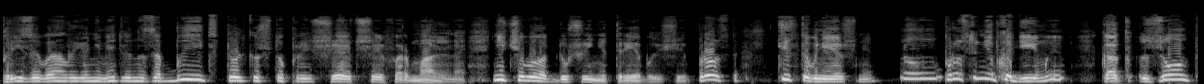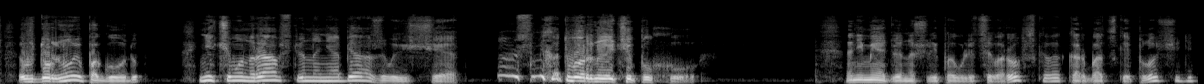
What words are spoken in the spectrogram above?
призывал ее немедленно забыть только что происшедшее формальное, ничего от души не требующее, просто чисто внешне, ну, просто необходимое, как зонт в дурную погоду, ни к чему нравственно не обязывающее, ну, смехотворную чепуху. Они медленно шли по улице Воровского к Арбатской площади,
